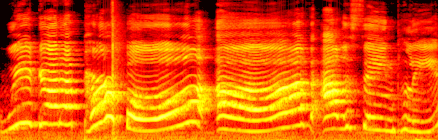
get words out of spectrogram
We've got a purple of Alassane Plea.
